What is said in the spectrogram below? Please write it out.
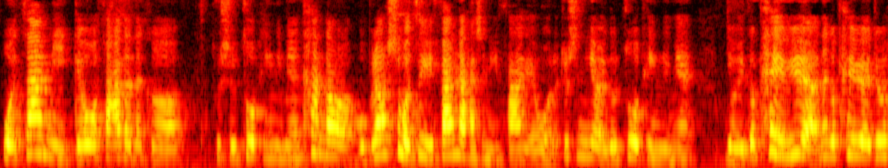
我在你给我发的那个就是作品里面看到了，我不知道是我自己翻的还是你发给我的，就是你有一个作品里面有一个配乐，那个配乐就。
